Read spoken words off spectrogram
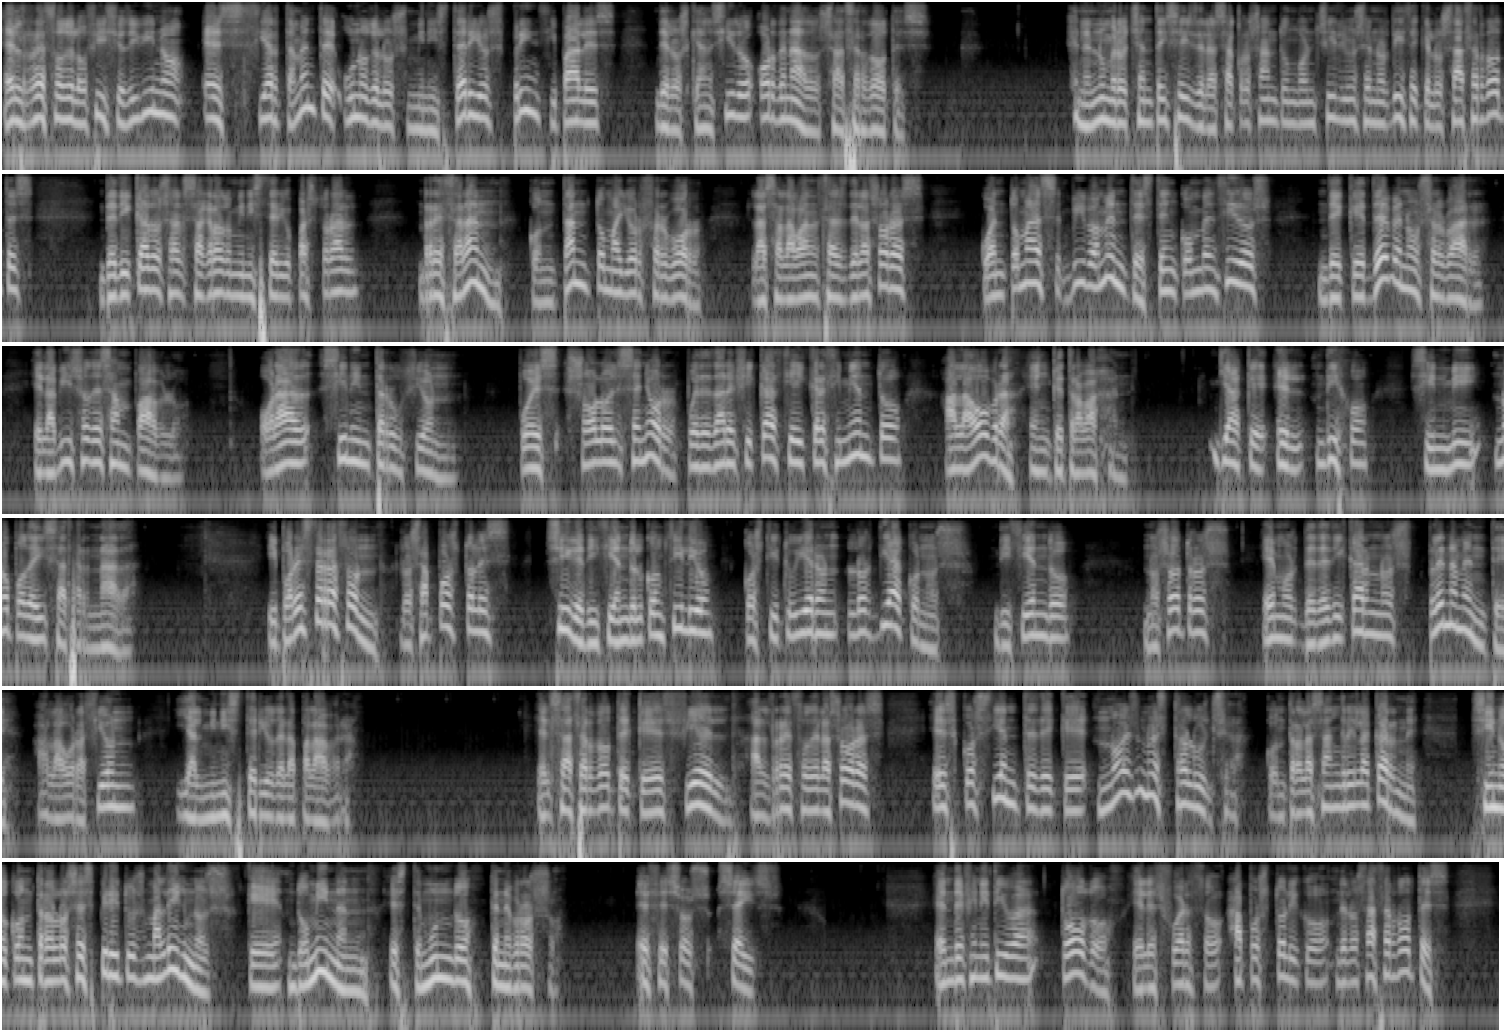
El rezo del oficio divino es ciertamente uno de los ministerios principales de los que han sido ordenados sacerdotes. En el número 86 de la Sacrosantum Concilium se nos dice que los sacerdotes dedicados al sagrado ministerio pastoral rezarán con tanto mayor fervor las alabanzas de las horas, cuanto más vivamente estén convencidos de que deben observar el aviso de San Pablo, orad sin interrupción, pues sólo el Señor puede dar eficacia y crecimiento a la obra en que trabajan, ya que Él dijo, sin mí no podéis hacer nada. Y por esta razón los apóstoles, sigue diciendo el concilio, constituyeron los diáconos, diciendo, nosotros hemos de dedicarnos plenamente a la oración y al ministerio de la palabra. El sacerdote que es fiel al rezo de las horas es consciente de que no es nuestra lucha contra la sangre y la carne, sino contra los espíritus malignos que dominan este mundo tenebroso. Efesos 6. En definitiva, todo el esfuerzo apostólico de los sacerdotes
